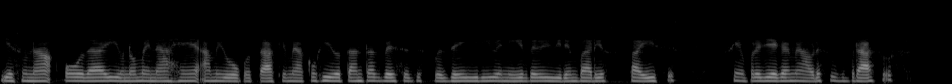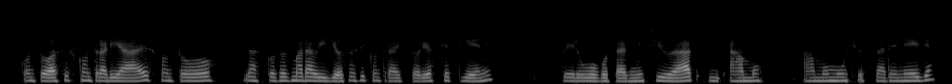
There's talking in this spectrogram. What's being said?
y es una oda y un homenaje a mi Bogotá que me ha acogido tantas veces después de ir y venir, de vivir en varios países. Siempre llega y me abre sus brazos con todas sus contrariedades, con todas las cosas maravillosas y contradictorias que tiene. Pero Bogotá es mi ciudad y amo, amo mucho estar en ella.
